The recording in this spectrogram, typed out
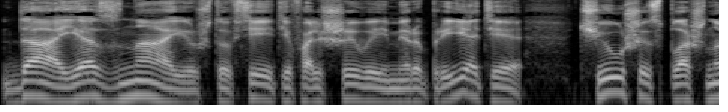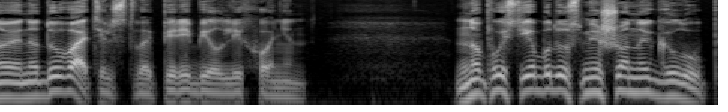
«Да, я знаю, что все эти фальшивые мероприятия — чушь и сплошное надувательство», — перебил Лихонин. «Но пусть я буду смешон и глуп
